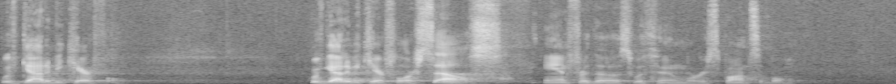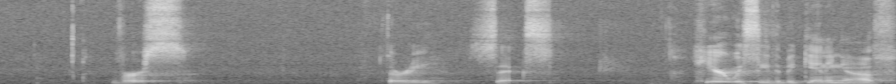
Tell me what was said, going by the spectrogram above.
We've got to be careful. We've got to be careful ourselves and for those with whom we're responsible. Verse 36. Here we see the beginning of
